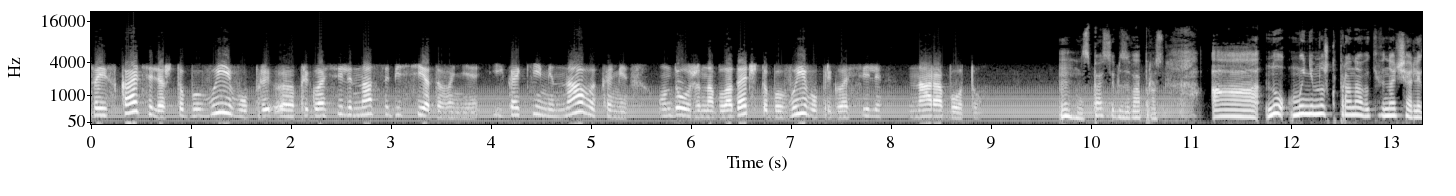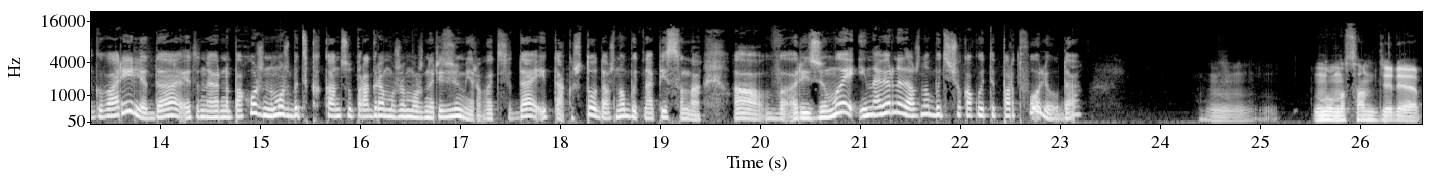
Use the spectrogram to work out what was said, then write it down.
соискателя, чтобы вы его при, э, пригласили на собеседование? И какими навыками он должен обладать, чтобы вы его пригласили на работу? Угу, спасибо за вопрос. А, ну, мы немножко про навыки вначале говорили, да, это, наверное, похоже, но, может быть, к концу программы уже можно резюмировать, да. Итак, что должно быть написано а, в резюме? И, наверное, должно быть еще какое-то портфолио, да? Ну, на самом деле,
